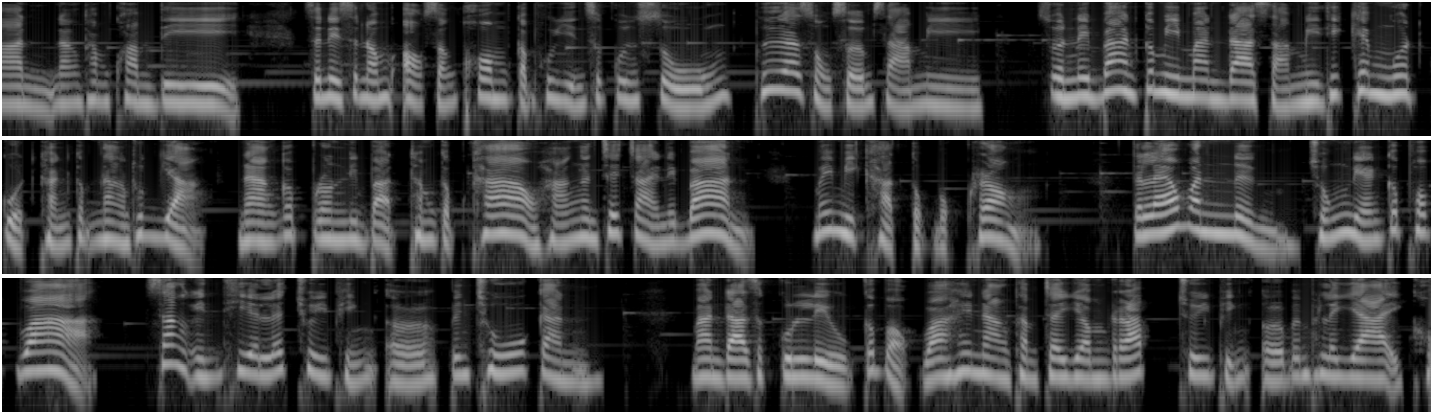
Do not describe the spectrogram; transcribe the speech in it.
าน นางทำความดี สนิทสนมออกสังคมกับผู้หญิงสกุลสูง เพื่อส่งเสริมสามี ส่วนในบ้านก็มีมารดาสามีที่เข้มงวดกวดขันกับนางทุกอย่าง นางก็ปรนนิบัติทำกับข้าวหาเงินใช้จ่ายในบ้าน ไม่มีขาดตกบกพร่อง แต่แล้ววันหนึ่ง ชงเหนียนก็พบว่าสร้างอินเทียนและชุยผิงเอ๋อเป็นชู้กัน มารดาสกุลหลิวก็บอกว่าให้นางทำใจยอมรับชุยผิงเอ๋อเป็นภรรยาอีกค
